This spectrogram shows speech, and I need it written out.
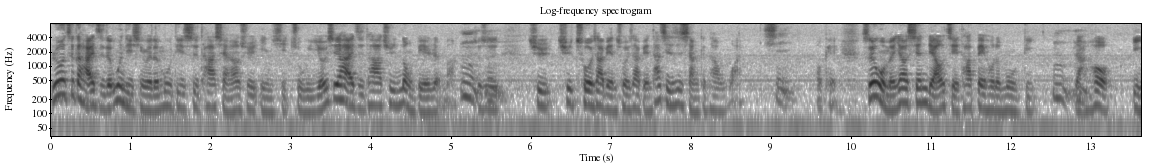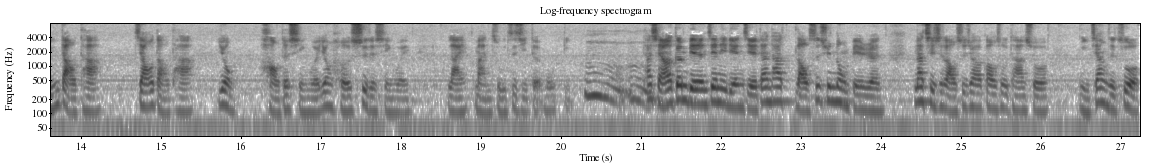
如果这个孩子的问题行为的目的是他想要去引起注意，有一些孩子他去弄别人嘛，嗯，就是去、嗯、去戳一下别人，戳一下别人，他其实是想跟他玩，是 OK，所以我们要先了解他背后的目的，嗯，然后引导他，教导他用好的行为，用合适的行为来满足自己的目的，嗯嗯，他想要跟别人建立连接，但他老是去弄别人，那其实老师就要告诉他说，你这样子做。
